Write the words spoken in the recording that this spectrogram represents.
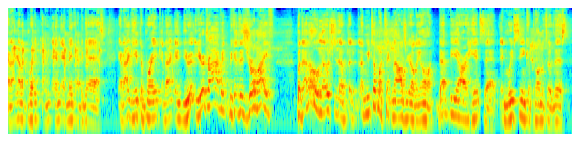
and I got to brake, and, and, and, they got the gas, and I hit the brake, and I and you're, you're driving because it's your life. But that whole notion of, I mean, you talking about technology early on, that VR headset, and we've seen components of this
